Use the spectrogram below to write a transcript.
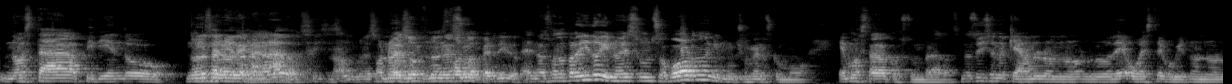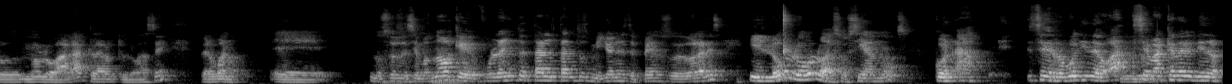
No está pidiendo... No salió de regalado, sí, sí, sí, no es un no es fondo- un- no es no es fondo un- perdido. eh, No es fondo perdido y no es un soborno, ni mucho menos como hemos estado acostumbrados. No estoy diciendo que AMLO no lo dé o este gobierno no lo, no lo haga, claro que lo hace, pero bueno, eh, nosotros decimos, no, que fulanito tal, tantos millones de pesos o de dólares, y luego, luego lo asociamos con, ah, se robó el dinero, ah, se va a quedar el dinero.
